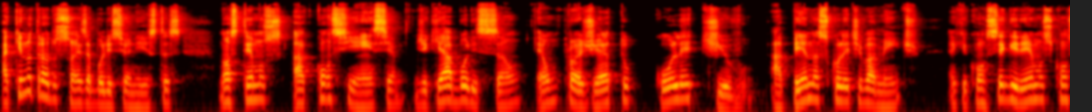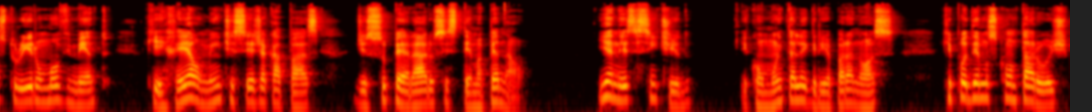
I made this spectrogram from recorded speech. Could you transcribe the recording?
aqui no Traduções Abolicionistas, nós temos a consciência de que a abolição é um projeto coletivo. Apenas coletivamente é que conseguiremos construir um movimento que realmente seja capaz de superar o sistema penal. E é nesse sentido, e com muita alegria para nós, que podemos contar hoje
